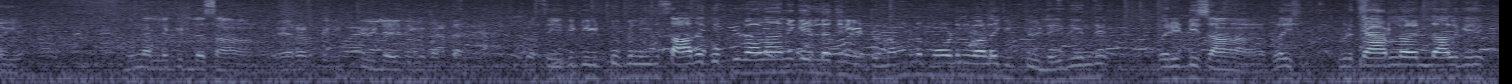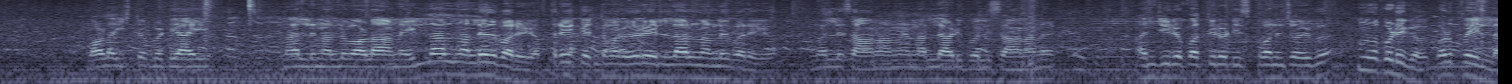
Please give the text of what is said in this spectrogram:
ഓക്കെ. ഇത് നല്ല കിട്ടുന്ന സാധനമാണ്. വേറെ ഇടത്ത് കിട്ടില്ല ഇതൊക്കെ പെട്ടെന്ന്. പക്ഷേ ഇത് കിട്ടും. പിന്നെ ഇത് സാധാ കുപ്പി വളാനൊക്കെ എല്ലാത്തിനും കിട്ടും. നമ്മുടെ മോഡൽ വള കിട്ടില്ല ഇത് എന്ത് വെറൈറ്റി സാധനമാണ്. ഇവിടെ ഇവിടെ കേരളം എല്ലാ ആൾക്ക് വള ഇഷ്ടപ്പെട്ടായി നല്ല നല്ല വളമാണ് എല്ലാവരും നല്ലത് പറയും. അത്രയും കസ്റ്റമർ വരും എല്ലാവരും നല്ലത് പറയും. നല്ല സാധനമാണ് നല്ല അടിപൊളി സാധനമാണ്. അഞ്ച് രൂപ പത്ത് രൂപ ഡിസ്കൗണ്ട് ചോദിക്കുക നമ്മൾ കൊടുക്കുക കുഴപ്പമില്ല.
